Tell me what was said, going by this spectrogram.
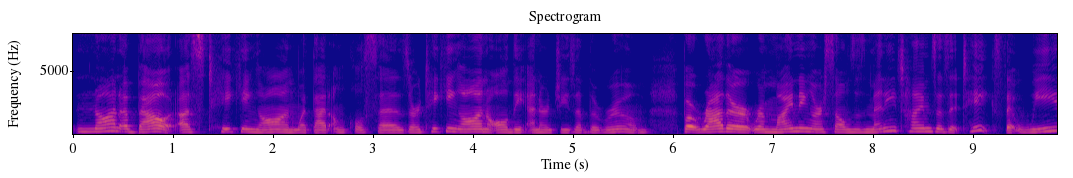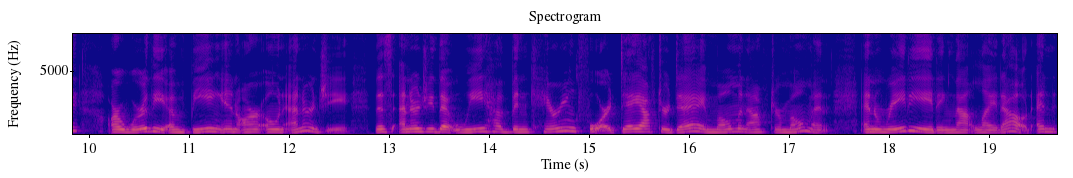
not about us taking on what that uncle says or taking on all the energies of the room, but rather reminding ourselves as many times as it takes that we are worthy of being in our own energy, this energy that we have been caring for day after day, moment after moment, and radiating that light out. And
